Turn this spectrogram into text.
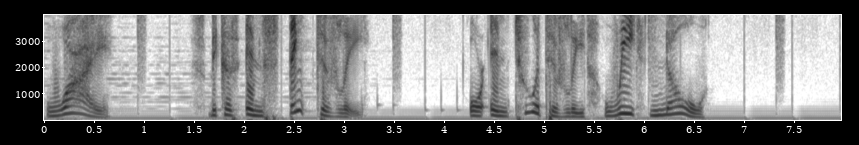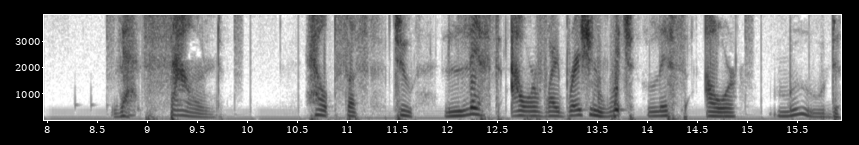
Why? Because instinctively or intuitively, we know that sound helps us to lift our vibration, which lifts our mood.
